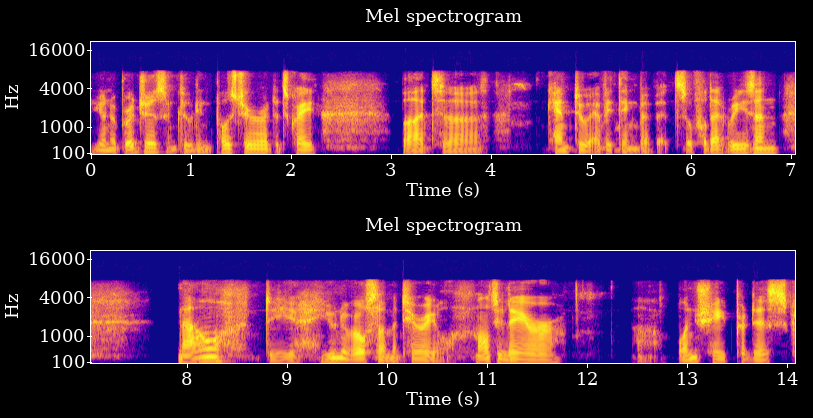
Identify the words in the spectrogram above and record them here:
unit bridges, including posterior. That's great, but uh, can't do everything with it. So for that reason, now the universal material, multi-layer, uh, one shade per disk.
